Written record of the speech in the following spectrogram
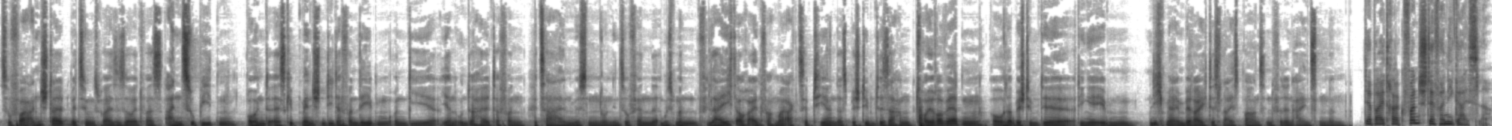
zu veranstalten beziehungsweise so etwas anzubieten. Und es gibt Menschen, die davon leben und die ihren Unterhalt davon bezahlen müssen. Und insofern muss man vielleicht auch einfach mal akzeptieren, dass bestimmte Sachen teurer werden oder bestimmte Dinge eben nicht mehr im Bereich des Leistbaren sind für den Einzelnen. Der Beitrag von Stefanie Geißler.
